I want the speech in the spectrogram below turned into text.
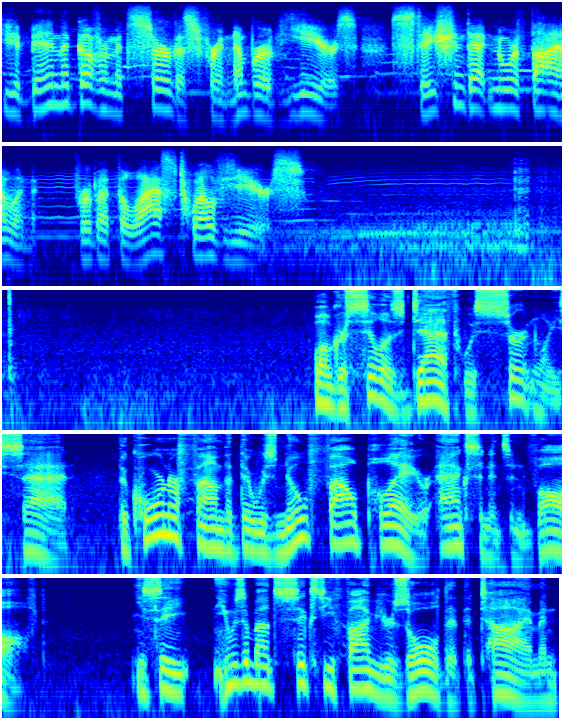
He had been in the government service for a number of years, stationed at North Island for about the last 12 years. While Grasillo's death was certainly sad, the coroner found that there was no foul play or accidents involved. You see, he was about 65 years old at the time, and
